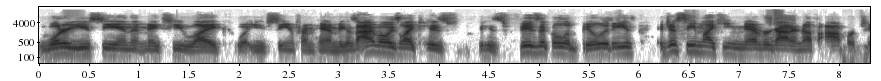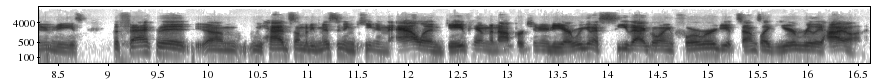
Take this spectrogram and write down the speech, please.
What are you seeing that makes you like what you've seen from him? Because I've always liked his his physical abilities. It just seemed like he never got enough opportunities. The fact that um, we had somebody missing in Keenan Allen gave him an opportunity. Are we going to see that going forward? It sounds like you're really high on it.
